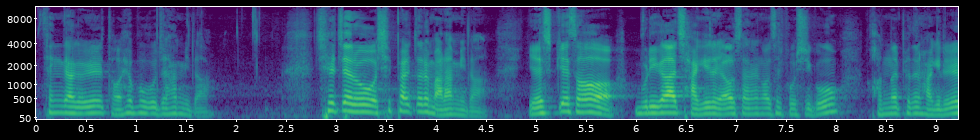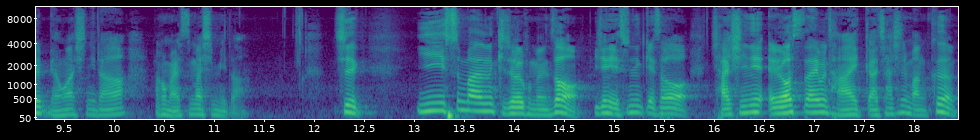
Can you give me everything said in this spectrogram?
생각을 더 해보고자 합니다. 실제로 18절은 말합니다. 예수께서 무리가 자기를 에워싸는 것을 보시고 건너편을 가기를 명하시니라 라고 말씀하십니다. 즉, 이 수많은 기적을 보면서 이제 예수님께서 자신이 에어싸임을 당하니까 자신만큼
